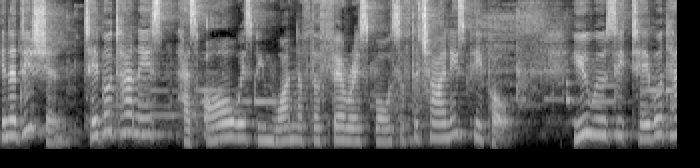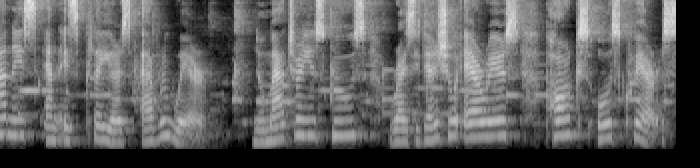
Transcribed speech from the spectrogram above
In addition, table tennis has always been one of the favorite sports of the Chinese people. You will see table tennis and its players everywhere, no matter in schools, residential areas, parks, or squares.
